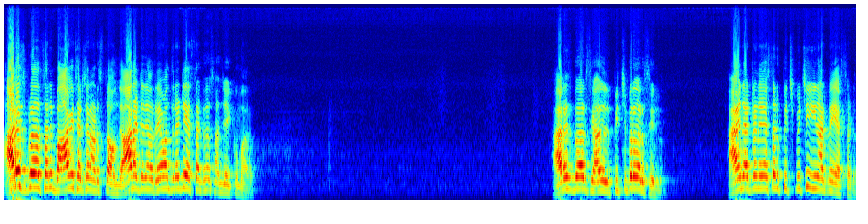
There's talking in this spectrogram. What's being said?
ఆర్ఎస్ బ్రదర్స్ అని బాగా చర్చ నడుస్తూ ఉంది. ఆర్ అంటేనే రేవంత్ రెడ్డి ఎస్ అంటేనే సంజయ్ కుమార్. ఆర్ఎస్ బ్రదర్స్ కాదు పిచ్చి బ్రదర్స్ వీళ్ళు. ఆయన అట్లనే చేస్తాడు పిచ్చి పిచ్చి ఈయన అట్లనే చేస్తాడు.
